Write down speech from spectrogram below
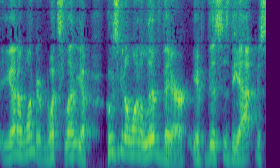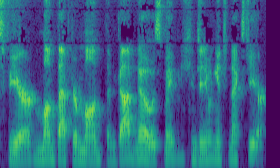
you got to wonder what's left. You know, who's going to want to live there if this is the atmosphere month after month, and God knows maybe continuing into next year.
